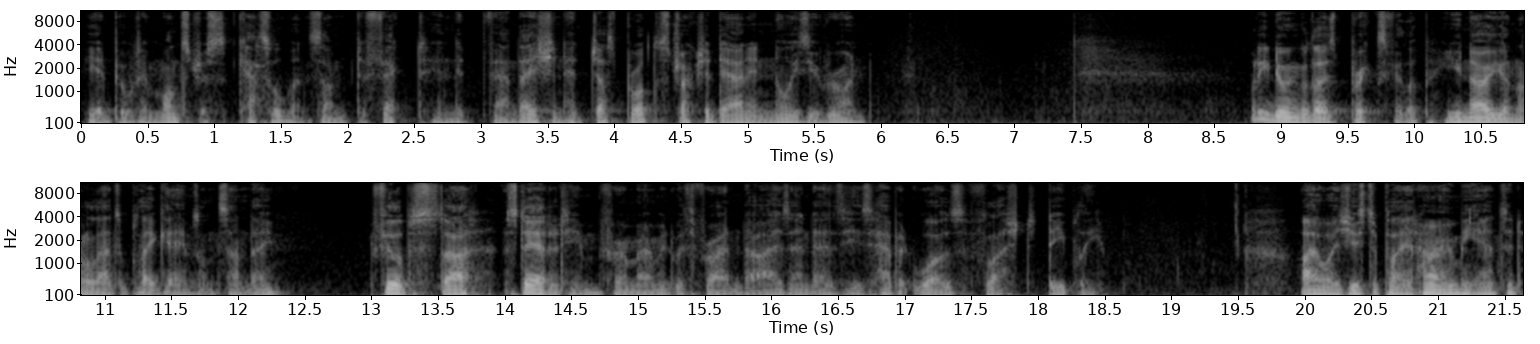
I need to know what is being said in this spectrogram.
He had built a monstrous castle, and some defect in the foundation had just brought the structure down in noisy ruin. What are you doing with those bricks, Philip? You know you're not allowed to play games on Sunday. Philip start, stared at him for a moment with frightened eyes, and, as his habit was, flushed deeply. I always used to play at home, he answered.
